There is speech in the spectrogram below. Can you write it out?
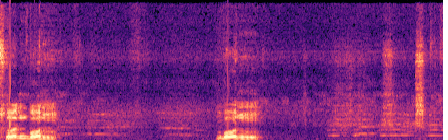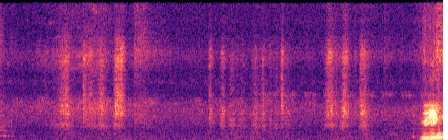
ส่วนบน บน วิ่ง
